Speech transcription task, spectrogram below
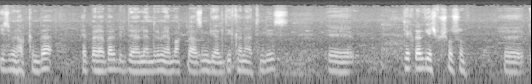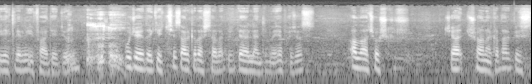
İzmir hakkında hep beraber bir değerlendirme yapmak lazım geldiği kanaatindeyiz. E, tekrar geçmiş olsun e, dileklerimi ifade ediyorum. Buca'ya da geçeceğiz. Arkadaşlarla bir değerlendirme yapacağız. Allah'a çok şükür şu ana kadar bir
